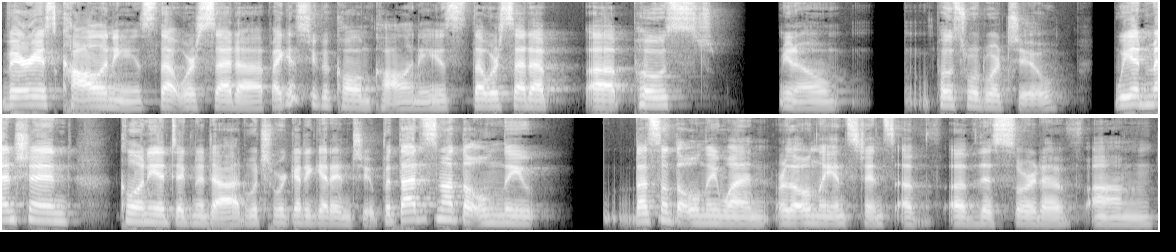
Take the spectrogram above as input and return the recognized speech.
various colonies that were set up. I guess you could call them colonies that were set up uh, post, you know, post World War II. We had mentioned Colonia Dignidad, which we're going to get into, but that's not the only. That's not the only one or the only instance of of this sort of. Um,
